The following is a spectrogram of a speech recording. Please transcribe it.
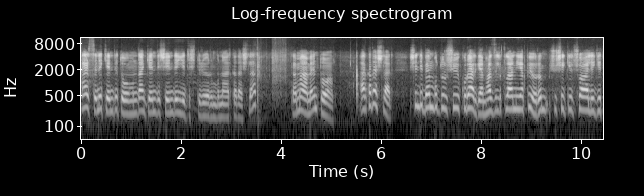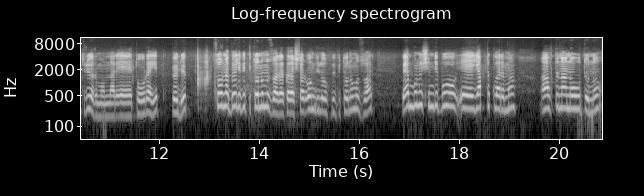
Her sene kendi tohumundan, kendi şeyinden yetiştiriyorum bunu arkadaşlar. Tamamen doğal. Arkadaşlar şimdi ben bu turşuyu kurarken hazırlıklarını yapıyorum. Şu şekil şu hale getiriyorum onları e, doğrayıp bölüp. Sonra böyle bir pitonumuz var arkadaşlar. 10 kiloluk bir pitonumuz var. Ben bunu şimdi bu e, yaptıklarımı altına nohudunu,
